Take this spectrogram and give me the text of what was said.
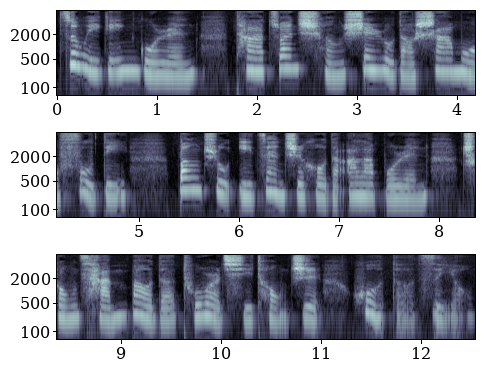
作为一个英国人，他专程深入到沙漠腹地，帮助一战之后的阿拉伯人从残暴的土耳其统治获得自由。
